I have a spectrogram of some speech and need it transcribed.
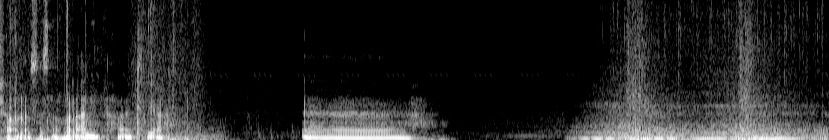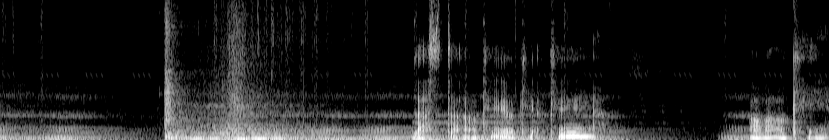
Schauen uns das nochmal an. Halt hier. Äh Laster, okay, okay, okay. Aber okay.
